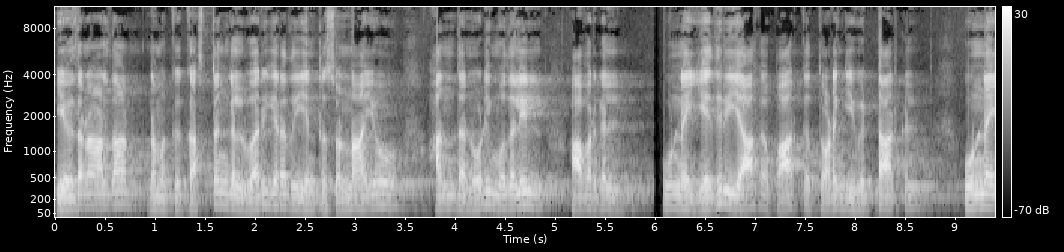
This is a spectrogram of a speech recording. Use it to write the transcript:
எதனால்தான் நமக்கு கஷ்டங்கள் வருகிறது என்று சொன்னாயோ அந்த நொடி முதலில் அவர்கள் உன்னை எதிரியாக பார்க்க தொடங்கிவிட்டார்கள். உன்னை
